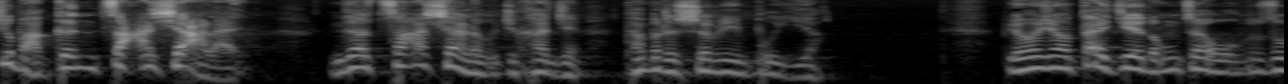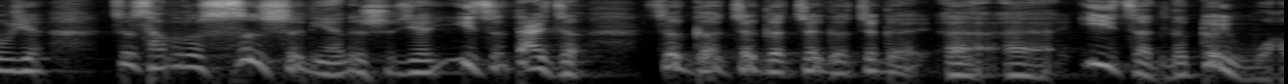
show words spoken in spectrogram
就把根扎下来，你知道扎下来我就看见他们的生命不一样。比方像戴建龙在我们中间，这差不多四十年的时间，一直带着这个这个这个这个呃呃义诊的队伍，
